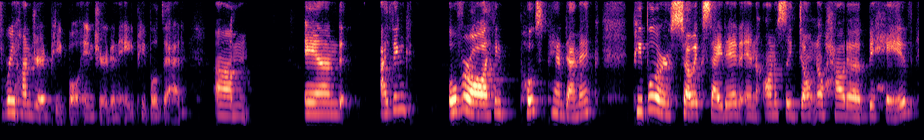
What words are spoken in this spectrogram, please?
300 people injured and eight people dead um, and i think overall, I think post pandemic, people are so excited and honestly don't know how to behave.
